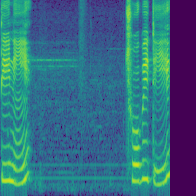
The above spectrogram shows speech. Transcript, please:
তিনি ছবিটি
